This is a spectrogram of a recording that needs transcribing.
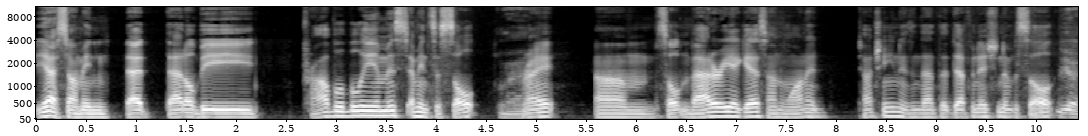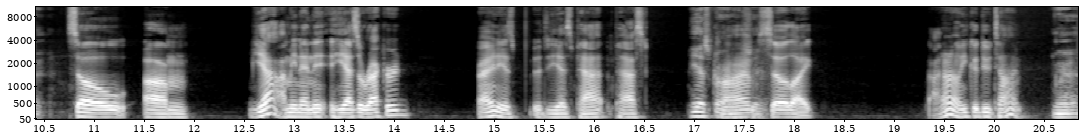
yeah, so I mean that that'll be probably a mis. I mean, it's assault, right. right? Um, assault and battery, I guess. Unwanted touching, isn't that the definition of assault? Yeah, So, um, yeah, I mean, and it, he has a record, right? He has he has pa- past he has crime. problems. So, like, I don't know. He could do time, Yeah.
